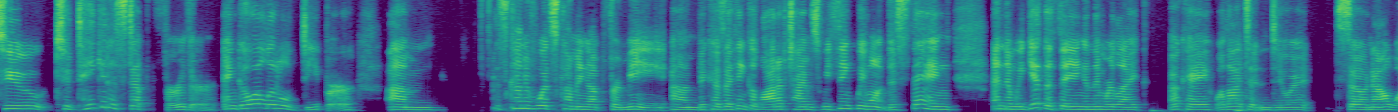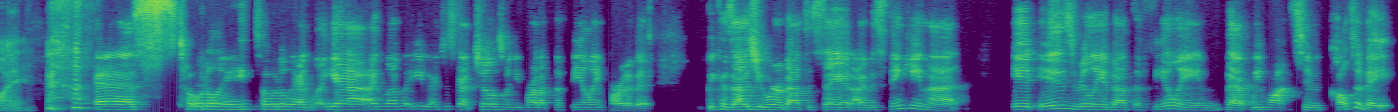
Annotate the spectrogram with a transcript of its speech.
to to take it a step further and go a little deeper um, is kind of what's coming up for me um, because I think a lot of times we think we want this thing and then we get the thing and then we're like, okay, well, that didn't do it. So now what? yes, totally. Totally. I, yeah, I love that you, I just got chills when you brought up the feeling part of it because as you were about to say it, I was thinking that it is really about the feeling that we want to cultivate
